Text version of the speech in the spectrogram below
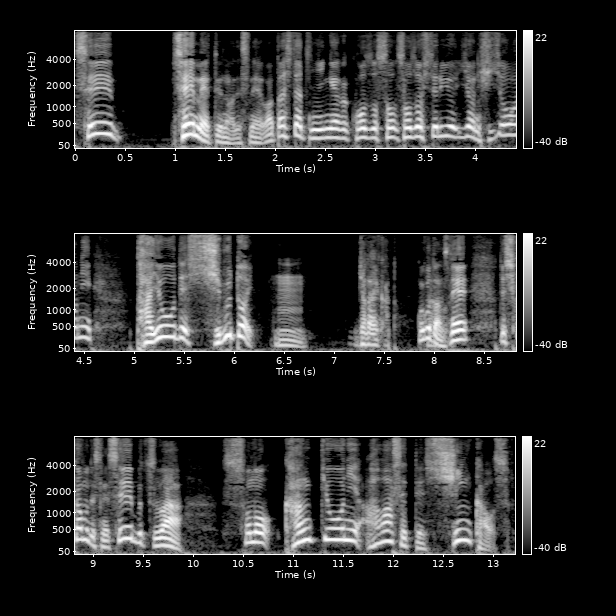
生生命というのはですね私たち人間が構造想想像している以上に非常に多様でしぶというん。じゃないかと、こういうことなんですね。でしかもですね生物はその環境に合わせて進化をする。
